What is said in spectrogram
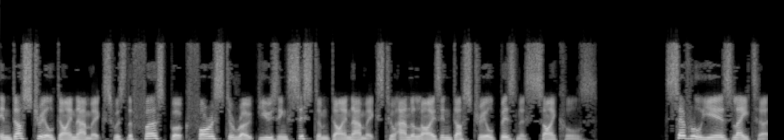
Industrial Dynamics was the first book Forrester wrote using system dynamics to analyze industrial business cycles. Several years later,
